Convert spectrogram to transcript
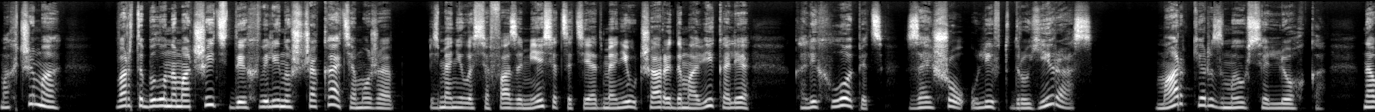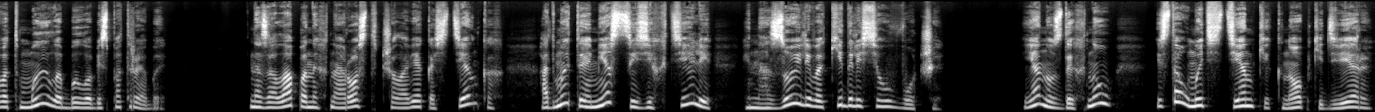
Магчыма, варта было намачыць ды хвіліну шчакаць, а можа, змянілася фаза месяца ці адмяніў чары дамавік, але калі хлопец зайшоў у ліфт другі раз, маркер змыўся лёгка, нават мыла было без патрэбы. На залапаных на рост чалавека сценках адмытыя месцы зіхцелі і назойліва кідаліся ў вочы. Ян уздыхнуў і стаў мыць сценкі, кнопкі, дзверы.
